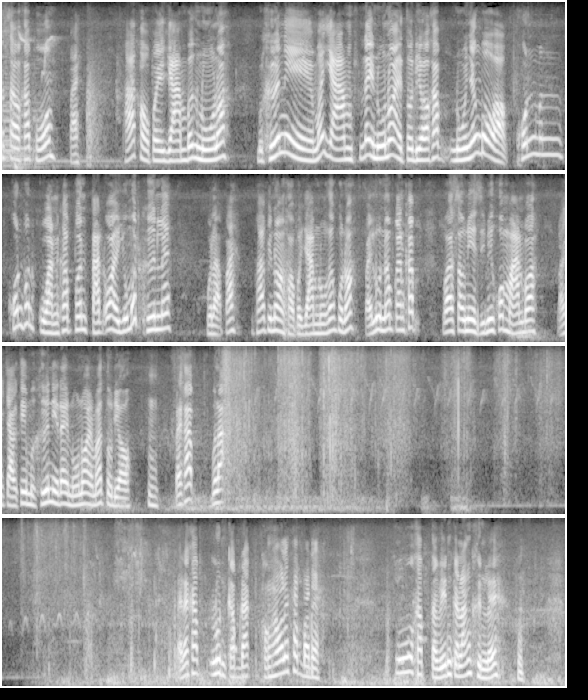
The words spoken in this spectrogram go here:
ดียังมื้าครับผมไปพาเขาไปยามเบิ้งหนูเนาะเมื่อคืนนี่มายามได้หนูน้อยตัวเดียวครับ หนูยังบอกคนมันคนเพิ่นกวนครับเพิ่นตัดอ้อยอยู่มดคืนเลยพูละไปพาพี่น้องเขาไปยามหนูทั้งพูนเนาะไปรุ่นน้ำกันครับ ว่าเช้านี้สิมีความหมานบ่หลังจากที่เมื่อคืนนี่ได้หนูน้อยมาตัวเดียวไปครับพูละ แล้วครับ รุ่นกับดักของเขาเลยครับบัดเนี่ยโอ้ครับตะเว้นกำลังขึ้นเลย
